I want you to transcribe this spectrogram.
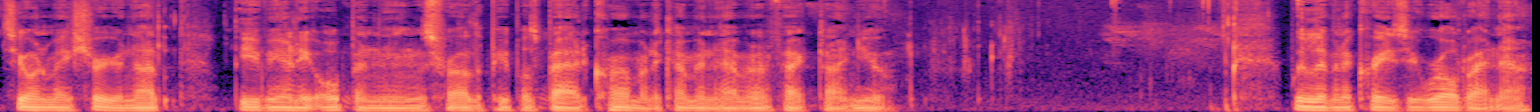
So you want to make sure you're not leaving any openings for other people's bad karma to come in and have an effect on you. We live in a crazy world right now,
